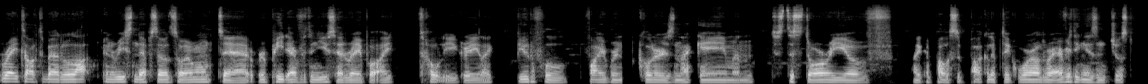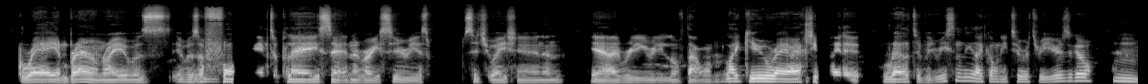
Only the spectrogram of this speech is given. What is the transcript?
Ray talked about it a lot in a recent episode, so I won't uh, repeat everything you said, Ray. But I totally agree. Like beautiful, vibrant colors in that game, and just the story of like a post-apocalyptic world where everything isn't just gray and brown. Right? It was it was a Mm. fun game to play, set in a very serious situation, and yeah, I really really loved that one. Like you, Ray, I actually played it relatively recently, like only two or three years ago. Hmm.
